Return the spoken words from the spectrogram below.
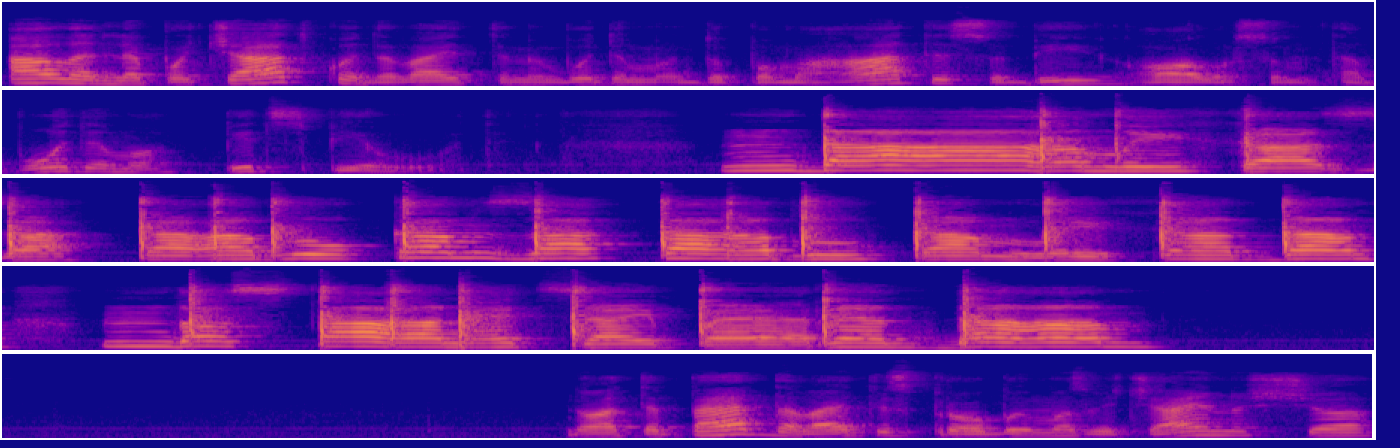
Але для початку давайте ми будемо допомагати собі голосом та будемо підспівувати. Дам лиха за каблукам, за каблукам лиха дам, достанеться й передам. Ну а тепер давайте спробуємо, звичайно, що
